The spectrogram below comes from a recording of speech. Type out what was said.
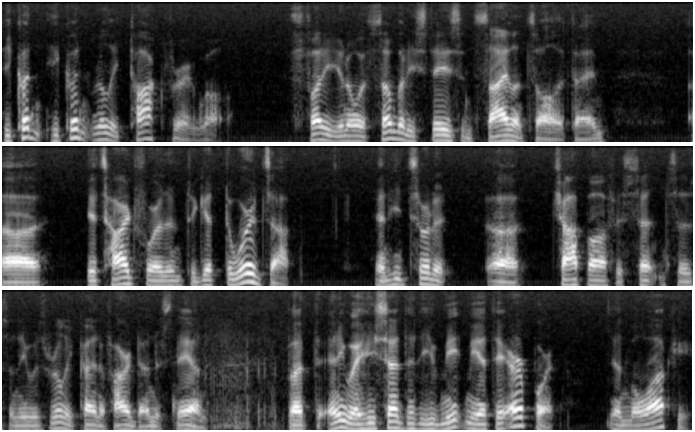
he couldn't he couldn't really talk very well. It's funny, you know, if somebody stays in silence all the time, uh, it's hard for them to get the words out. And he'd sort of uh, chop off his sentences, and he was really kind of hard to understand. But anyway, he said that he'd meet me at the airport in Milwaukee.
